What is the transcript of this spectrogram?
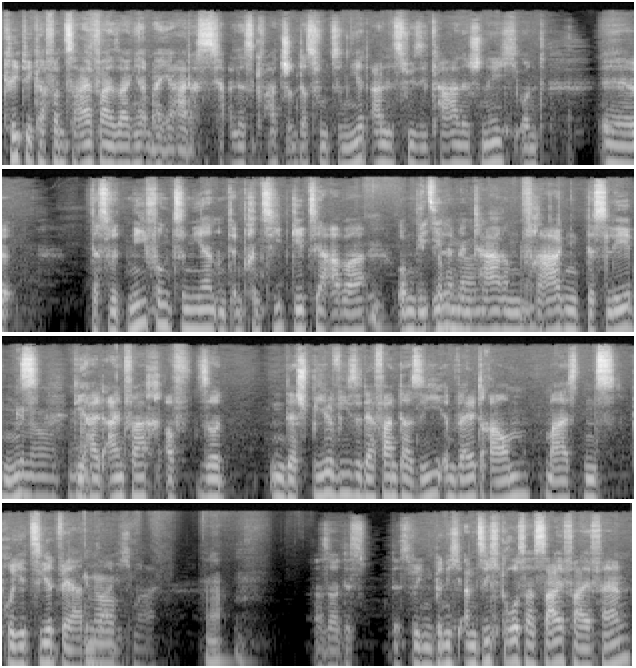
Kritiker von Sci-Fi sagen ja immer, ja, das ist ja alles Quatsch und das funktioniert alles physikalisch nicht und äh, das wird nie funktionieren und im Prinzip geht's ja aber um die elementaren Fragen des Lebens, genau, ja. die halt einfach auf so der Spielwiese der Fantasie im Weltraum meistens projiziert werden, genau. sag ich mal. Ja. Also das, deswegen bin ich an sich großer Sci-Fi-Fan.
